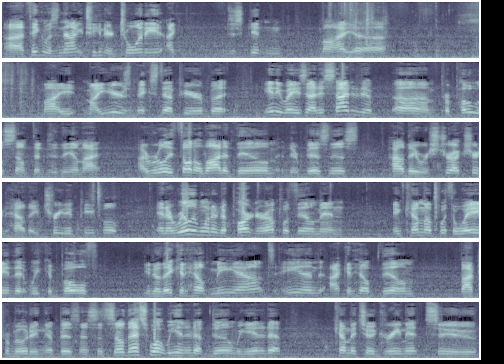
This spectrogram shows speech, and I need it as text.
uh, I think it was 19 or 20. I just getting my uh, my my years mixed up here. But anyways, I decided to um, propose something to them. I I really thought a lot of them, their business, how they were structured, how they treated people, and I really wanted to partner up with them and and come up with a way that we could both, you know, they could help me out and I could help them by promoting their business. And so that's what we ended up doing. We ended up coming to agreement to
